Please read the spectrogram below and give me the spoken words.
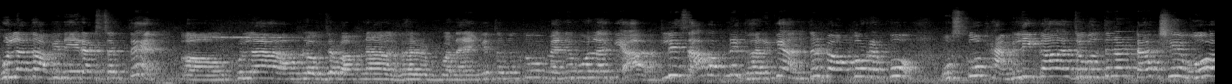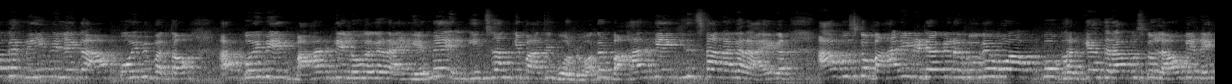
खुला तो अभी नहीं रख सकते खुला हम लोग जब अपना घर बनाएँगे तो तो मैंने बोला कि एटलीस्ट आप अपने घर के अंदर डॉग को रखो। उसको फैमिली का जो बोलते ना टच है, वो अगर नहीं मिलेगा, आप कोई भी बताओ। आप कोई भी एक बाहर के लोग अगर आएँगे, मैं इंसान की बात ही बोल रहा हूँ, अगर बाहर के एक इंसान अगर आएगा, आप उसको बाहर ही बिठा के रखोगे, वो आपको घर के अंदर आप उसको लाओगे नहीं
